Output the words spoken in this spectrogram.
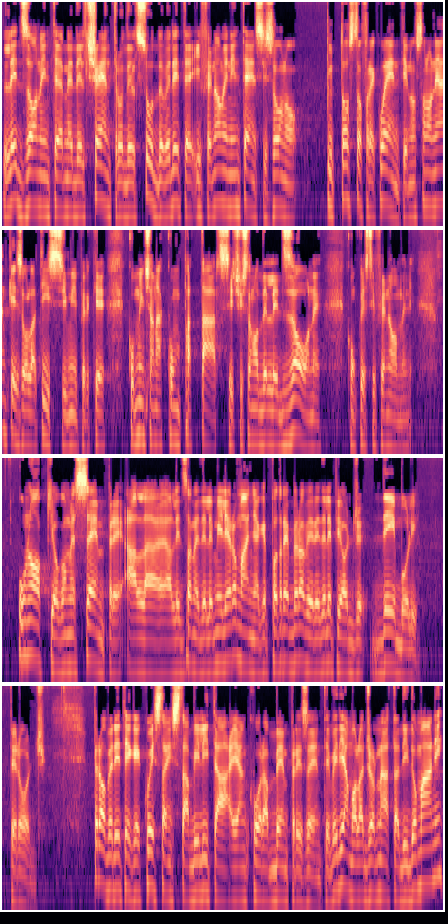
le zone interne del centro, del sud, vedete i fenomeni intensi sono piuttosto frequenti, non sono neanche isolatissimi perché cominciano a compattarsi, ci sono delle zone con questi fenomeni. Un occhio come sempre alla, alle zone dell'Emilia Romagna che potrebbero avere delle piogge deboli per oggi però vedete che questa instabilità è ancora ben presente. Vediamo la giornata di domani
